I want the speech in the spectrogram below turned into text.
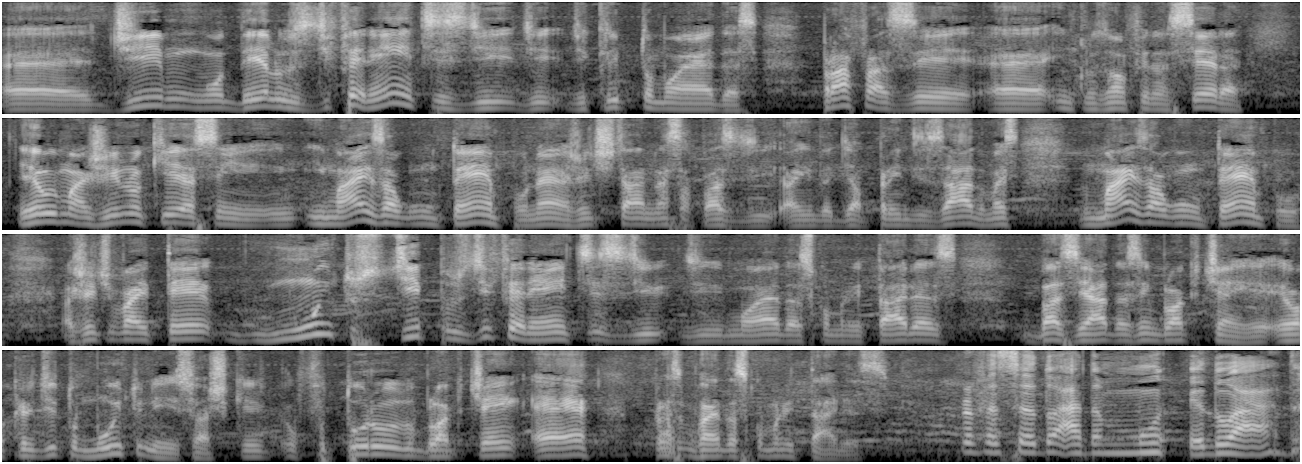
é, de modelos diferentes de, de, de criptomoedas para fazer é, inclusão financeira, eu imagino que, assim, em mais algum tempo, né, a gente está nessa fase de, ainda de aprendizado, mas em mais algum tempo, a gente vai ter muitos tipos diferentes de, de moedas comunitárias baseadas em blockchain. Eu acredito muito nisso. Acho que o futuro do blockchain é para as moedas comunitárias. Professor Eduardo, Eduardo,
